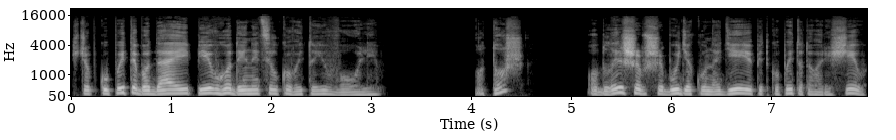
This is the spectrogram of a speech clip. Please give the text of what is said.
щоб купити бодай півгодини цілковитої волі. Отож, облишивши будь-яку надію підкупити товаришів,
